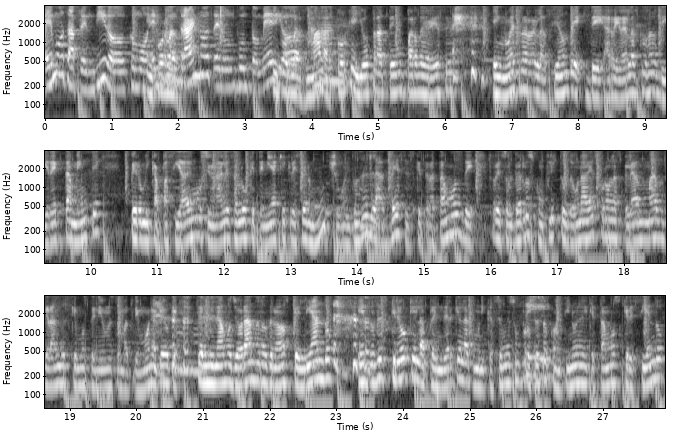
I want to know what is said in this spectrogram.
hemos aprendido como encontrarnos en un punto medio. Y por las malas, porque yo traté un par de veces en nuestra relación de, de, arreglar las cosas directamente pero mi capacidad emocional es algo que tenía que crecer mucho. Entonces las veces que tratamos de resolver los conflictos de una vez fueron las peleas más grandes que hemos tenido en nuestro matrimonio. Creo que terminamos llorando, nos terminamos peleando. Entonces creo que el aprender que la comunicación es un proceso continuo en el que estamos creciendo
